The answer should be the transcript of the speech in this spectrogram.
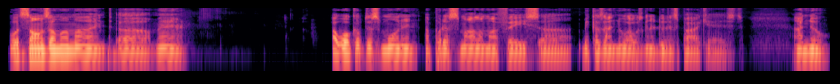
what songs on my mind? Oh man. I woke up this morning. I put a smile on my face uh, because I knew I was going to do this podcast. I knew.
